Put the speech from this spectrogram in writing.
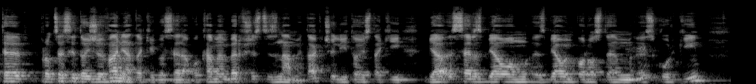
te procesy dojrzewania takiego sera, bo camembert wszyscy znamy, tak? Czyli to jest taki ser z, białą, z białym porostem mhm. skórki, E,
